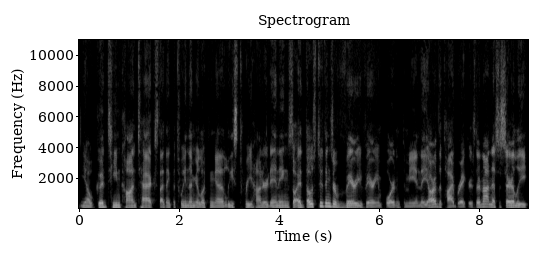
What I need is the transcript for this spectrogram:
you know, good team context. I think between them, you're looking at at least 300 innings. So I, those two things are very, very important to me, and they are the tiebreakers. They're not necessarily,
